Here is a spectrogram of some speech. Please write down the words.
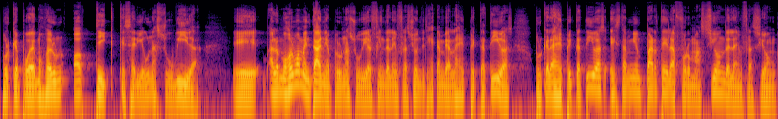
porque podemos ver un uptick que sería una subida eh, a lo mejor momentánea, pero una subida al fin de la inflación, tienes que cambiar las expectativas, porque las expectativas es también parte de la formación de la inflación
